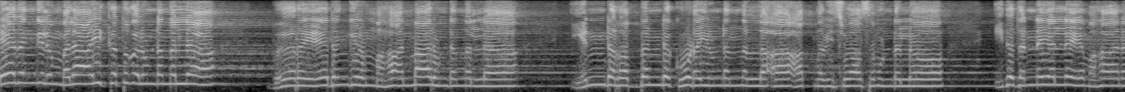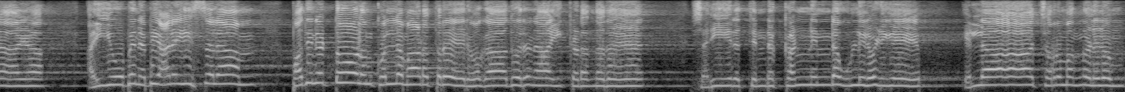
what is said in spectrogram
ഏതെങ്കിലും മലായിക്കത്തുകൾ ഉണ്ടെന്നല്ല വേറെ ഏതെങ്കിലും മഹാന്മാരുണ്ടെന്നല്ല എന്റെ റബ്ബന്റെ കൂടെയുണ്ടെന്നുള്ള ആ ആത്മവിശ്വാസമുണ്ടല്ലോ. ഇത് തന്നെയല്ലേ മഹാനായ അയ്യൂബ് നബി അലഹിസ്സലാം പതിനെട്ടോളം കൊല്ലമാണത്രേ രോഗാതുരനായി കിടന്നത്. ശരീരത്തിന്റെ കണ്ണിന്റെ ഉള്ളിലൊഴികെ എല്ലാ ചർമ്മങ്ങളിലും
